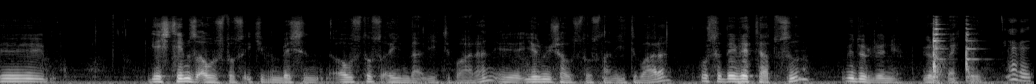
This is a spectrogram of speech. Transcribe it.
E, geçtiğimiz Ağustos 2005'in Ağustos ayından itibaren e, 23 Ağustos'tan itibaren Bursa Devlet Tiyatrosu'nun müdürlüğünü yürütmekteyim. Evet.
